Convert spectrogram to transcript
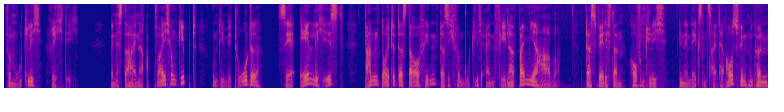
vermutlich richtig. Wenn es da eine Abweichung gibt und die Methode sehr ähnlich ist, dann deutet das darauf hin, dass ich vermutlich einen Fehler bei mir habe. Das werde ich dann hoffentlich in der nächsten Zeit herausfinden können.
